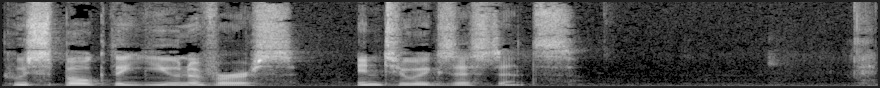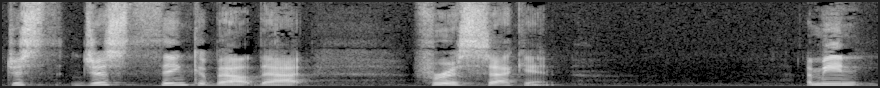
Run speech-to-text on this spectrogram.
who spoke the universe into existence. Just, just think about that for a second. I mean,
